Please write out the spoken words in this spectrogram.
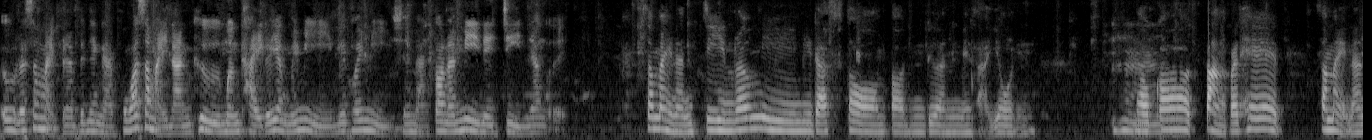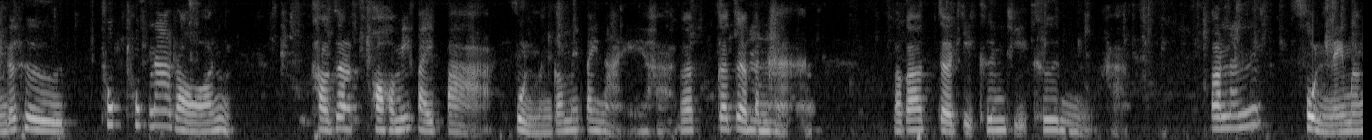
เออแล้วสมัยนั้นเป็นยังไงเพราะว่าสมัยนั้นคือเมืองไทยก็ยังไม่มีไม่ค่อยมีใช่ไหมตอนนั้นมีในจีนยังเลยสมัยนั้นจีนเริ่มมีมีดัสตอมตอนเดือนเมษายน แล้วก็ต่างประเทศสมัยนั้นก็คือทุกทุกหน้าร้อน เขาจะพอเขามีไฟป่า ฝุ่นมันก็ไม่ไปไหนค่ะ ก็ก็เจอปัญหา แล้วก็เจอถี่ขึ้นถี่ขึ้นค่ะ ตอนนั้นฝุ่นในเมือง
